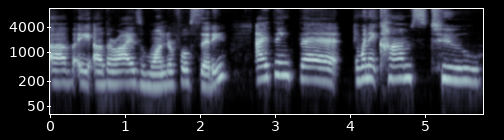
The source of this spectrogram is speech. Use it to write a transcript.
of a otherwise wonderful city. I think that when it comes to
